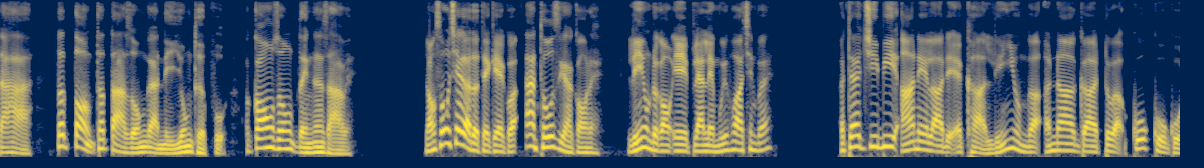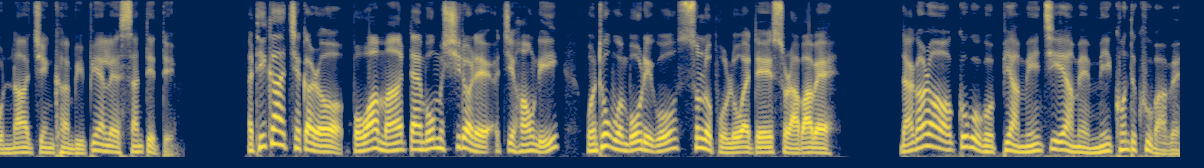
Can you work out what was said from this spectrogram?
ဒါဟာ တက်တော့တက်တာဆုံးကနေယုံထဖို့အကောင်းဆုံးသင်ခန်းစာပဲနောက်ဆုံးအချက်ကတော့တကယ်ကအန်ထိုးစရာကောင်းတယ်လင်းယုံတကောင်အေးပြန်လဲမွေးဖွားခြင်းပဲအသက်ကြီးပြီးအားနေလာတဲ့အခါလင်းယုံကအနာဂတ်အတွက်ကိုကိုကိုနာကျင်ခံပြီးပြန်လဲစမ်းတစ်တယ်အဓိကအချက်ကတော့ဘဝမှာတန်ဖိုးမရှိတော့တဲ့အကျင့်ဟောင်းတွေဝန်ထုတ်ဝန်ပိုးတွေကိုဆွန့်လွတ်ဖို့လိုအပ်တယ်ဆိုတာပါပဲဒါကတော့ကိုကိုကိုပြမင်းကြည့်ရမယ်မိခွန်းတစ်ခုပါပဲ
